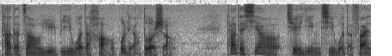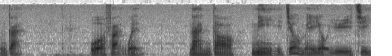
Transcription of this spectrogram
他的遭遇比我的好不了多少，他的笑却引起我的反感。我反问：“难道你就没有余悸？”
